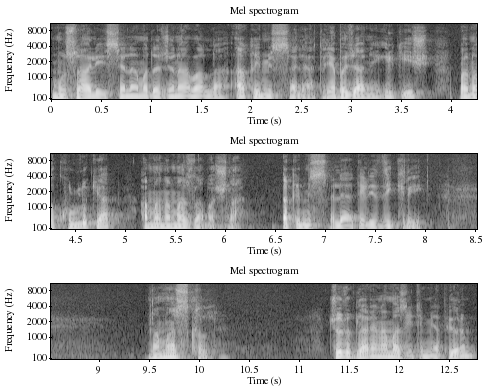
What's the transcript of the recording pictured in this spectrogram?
Musa aleyhisselama da Cenab-ı Allah akimis salate. Yapacağın ilk iş bana kulluk yap ama namazla başla. Akimis salate li zikri. Namaz kıl. Çocuklara namaz eğitimi yapıyorum.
